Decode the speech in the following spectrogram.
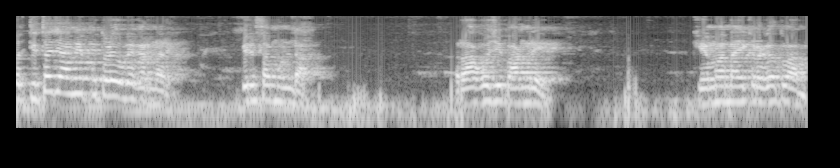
पण तिथं जे आम्ही पुतळे उभे करणार आहे बिरसा मुंडा राघोजी बांगरे खेमा नाईक रगतवान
